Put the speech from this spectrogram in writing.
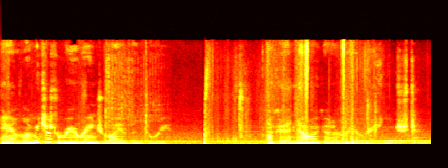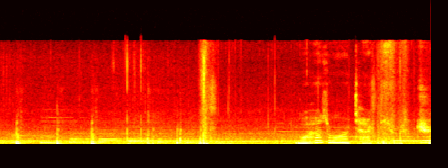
On, let me just rearrange my inventory. Okay, now I got it rearranged. What has more attack damage?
